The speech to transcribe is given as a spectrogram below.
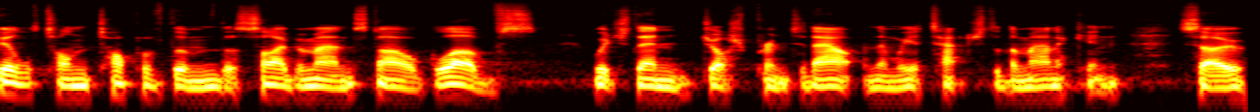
built on top of them the Cyberman style gloves which then Josh printed out and then we attached to the mannequin so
